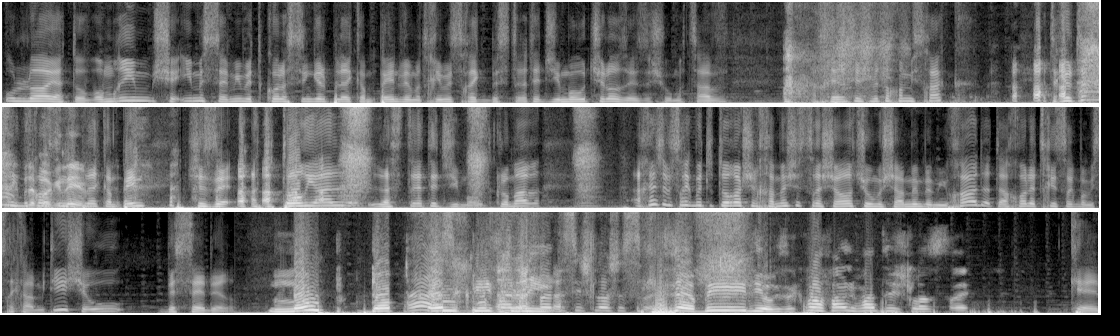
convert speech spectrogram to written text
הוא לא היה טוב. אומרים שאם מסיימים את כל ה-single player campaign ומתחילים לשחק ב-strategy mode שלו, זה איזשהו מצב אחר שיש בתוך המשחק. אתה כאילו צריך לשחק בכל סינגל מגניב. player campaign, שזה ה tutorial ל strategy mode. כלומר, אחרי שאתה משחק ב tutorial של 15 שעות שהוא משעמם במיוחד, אתה יכול להתחיל לשחק במשחק האמיתי שהוא בסדר. נופ דופ אה, זה כמו Final Fantasy 13. זה בדיוק, זה כמו Final Fantasy 13 כן,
